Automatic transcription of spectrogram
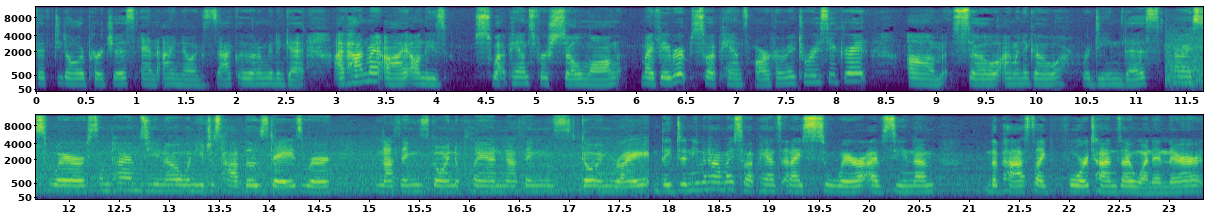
a $50 purchase and I know exactly what I'm going to get. I've had my eye on these sweatpants for so long. My favorite sweatpants are from Victoria's Secret. Um, so I'm to go redeem this. I swear, sometimes, you know, when you just have those days where nothing's going to plan, nothing's going right. They didn't even have my sweatpants and I swear I've seen them the past like four times I went in there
